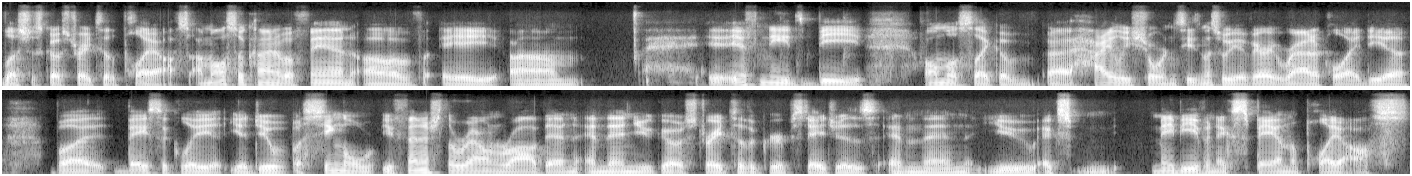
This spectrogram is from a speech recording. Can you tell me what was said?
let's just go straight to the playoffs. I'm also kind of a fan of a, um, if needs be, almost like a, a, highly shortened season. This would be a very radical idea, but basically, you do a single, you finish the round robin, and then you go straight to the group stages, and then you ex- maybe even expand the playoffs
